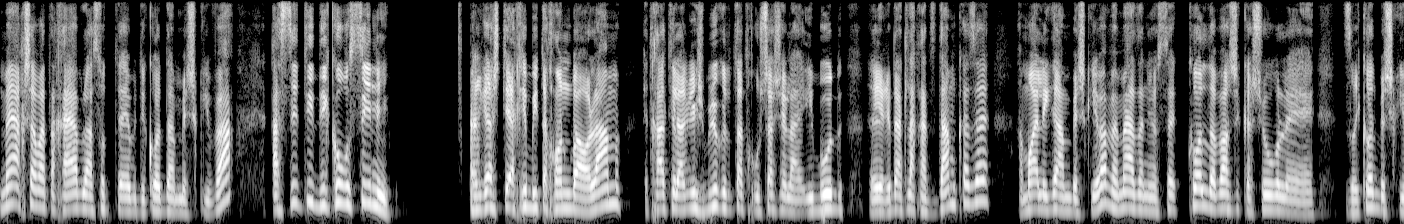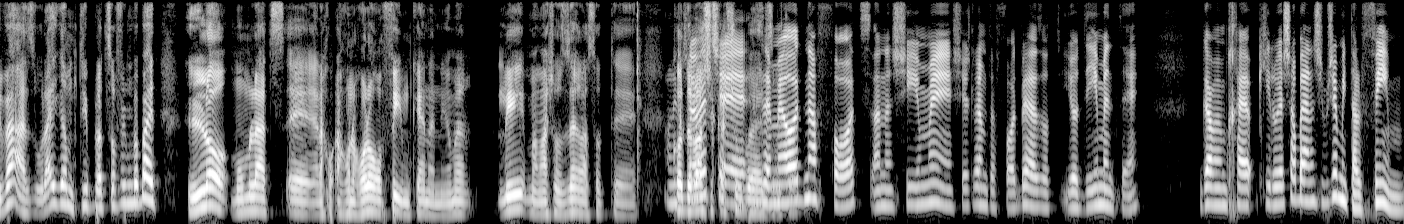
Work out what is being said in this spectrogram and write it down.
מעכשיו אתה חייב לעשות אה, בדיקות דם בשכיבה. עשיתי דיקור סיני. הרגשתי הכי ביטחון בעולם, התחלתי להרגיש בדיוק את אותה תחושה של העיבוד, ירידת לחץ דם כזה, אמרה לי גם בשכיבה, ומאז אני עושה כל דבר שקשור לזריקות בשכיבה, אז אולי גם טיפ לצופים בבית, לא מומלץ, אה, אנחנו, אנחנו, אנחנו לא רופאים, כן, אני אומר, לי ממש עוזר לעשות אה, כל דבר אני שקשור חושבת שזה בזריקות. מאוד נפוץ, אנשים אה, שיש להם את הפוביה הזאת יודעים את זה. גם הם חייב, כאילו יש הרבה אנשים שמתעלפים,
